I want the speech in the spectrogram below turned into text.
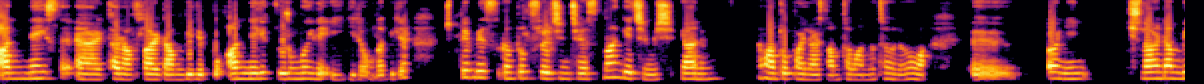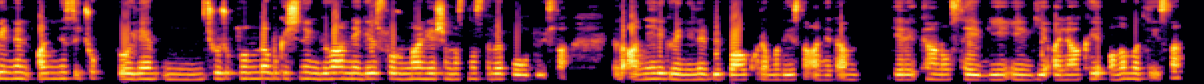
anne ise eğer taraflardan biri bu annelik durumuyla ilgili olabilir. Ciddi bir sıkıntılı sürecin içerisinden geçirmiş. Yani hemen toparlarsam tam anlatamadım ama e, örneğin kişilerden birinin annesi çok böyle çocukluğunda bu kişinin güvenle ilgili sorunlar yaşamasına sebep olduysa ya da anneyle güvenilir bir bağ kuramadıysa anneden gereken o sevgiyi, ilgiyi, alakayı alamadıysa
